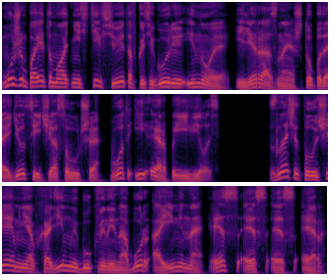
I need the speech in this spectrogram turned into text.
Можем поэтому отнести все это в категорию иное или разное, что подойдет сейчас лучше. Вот и R появилась. Значит, получаем необходимый буквенный набор, а именно СССР.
